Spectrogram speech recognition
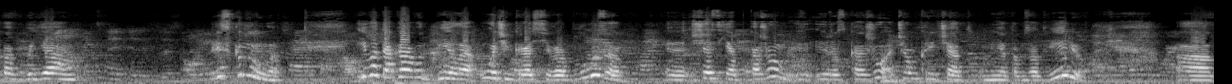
как бы я рискнула. И вот такая вот белая, очень красивая блуза. Сейчас э, я покажу вам и, расскажу, о чем кричат у меня там за дверью. А,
